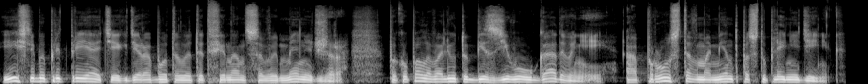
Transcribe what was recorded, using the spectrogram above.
если бы предприятие, где работал этот финансовый менеджер, покупало валюту без его угадываний, а просто в момент поступления денег?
